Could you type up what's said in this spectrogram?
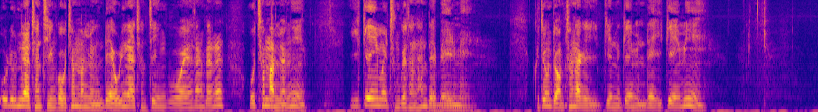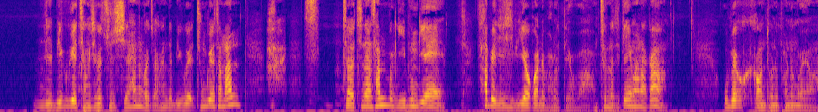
우리나라 전체 인구 5천만 명인데, 우리나라 전체 인구에 해당되는 5천만 명이 이 게임을 중국에서는 한대, 매일매일. 그 정도 엄청나게 인기 있는 게임인데, 이 게임이 이제 미국에 정식으로 출시하는 거죠. 근데 미국에, 중국에서만, 하, 저, 지난 3분, 2분기에 422억 원을 벌었대요. 와, 엄청나죠. 게임 하나가 500억 가까운 돈을 버는 거예요.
